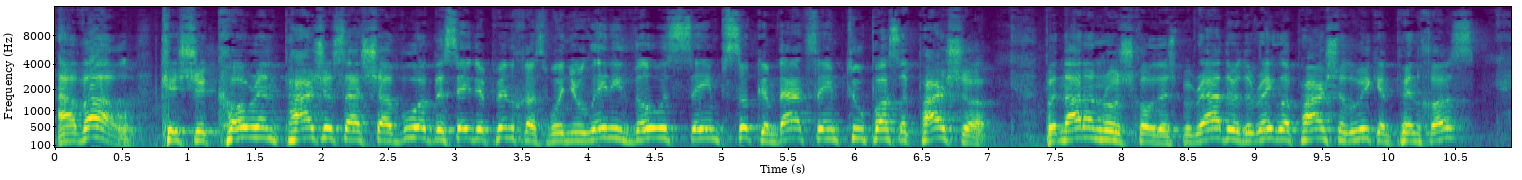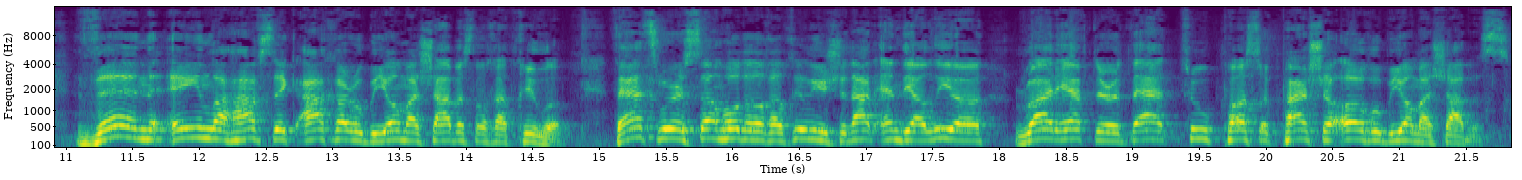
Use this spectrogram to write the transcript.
Aval, kishekorin parshas hashavua b'seder pinchas. When you're laning those same psukim, that same two pasuk parsha, but not on Rosh Chodesh, but rather the regular parsha of the week in Pinchas, then ein lahafsik achar ubiyom haShabbos l'chatchila. That's where some hold that l'chatchila you should not end the aliyah right after that two pasuk parsha of ubiyom haShabbos.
